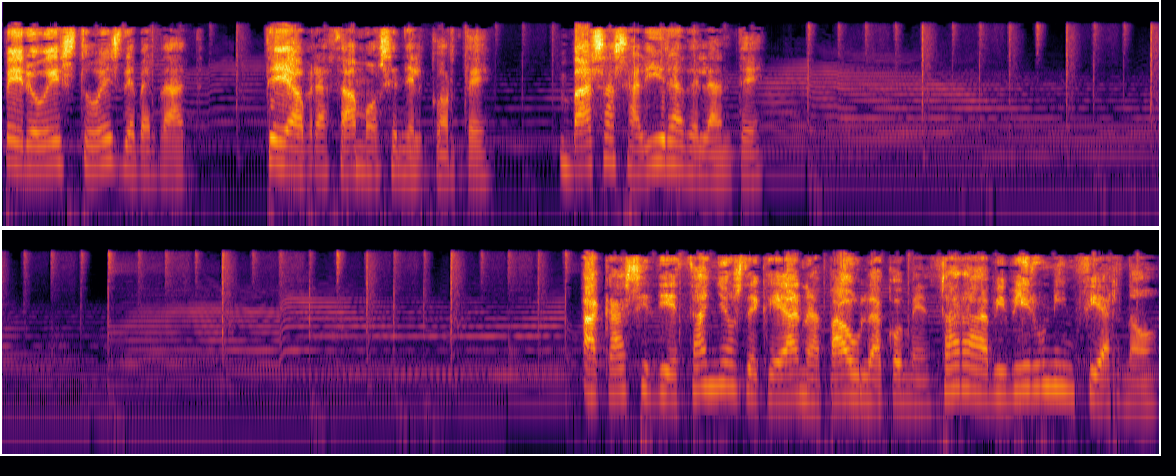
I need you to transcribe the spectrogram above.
pero esto es de verdad. Te abrazamos en el corte. Vas a salir adelante. A casi 10 años de que Ana Paula comenzara a vivir un infierno,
